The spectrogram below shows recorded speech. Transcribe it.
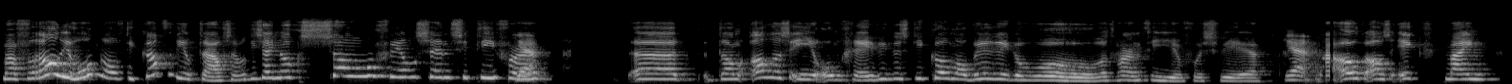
Maar vooral die honden of die katten die op tafel zijn, want die zijn nog zoveel sensitiever ja. uh, dan alles in je omgeving. Dus die komen al binnen en denken, wow, wat hangt hier voor sfeer. Ja. Maar ook als ik mijn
